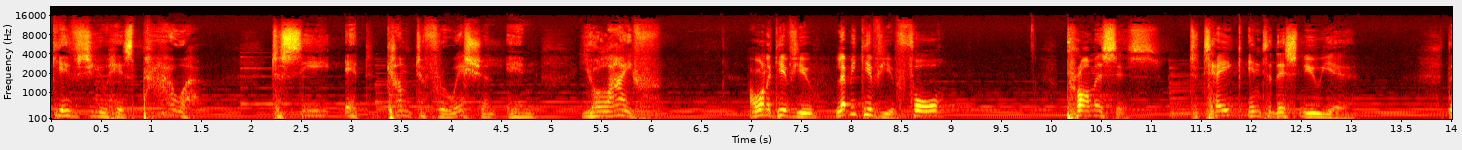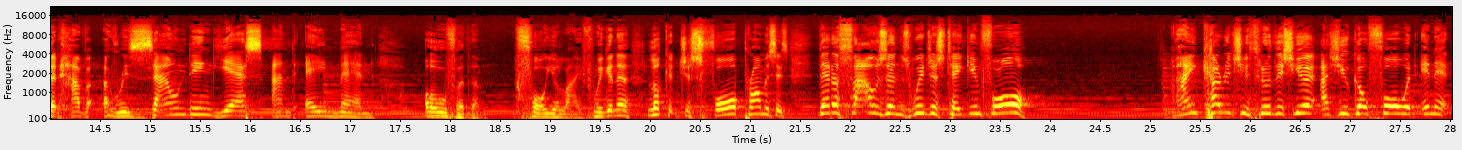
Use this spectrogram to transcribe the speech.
gives you His power to see it come to fruition in your life. I want to give you, let me give you four promises to take into this new year that have a resounding yes and amen over them for your life. We're going to look at just four promises. There are thousands, we're just taking four. And I encourage you through this year as you go forward in it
